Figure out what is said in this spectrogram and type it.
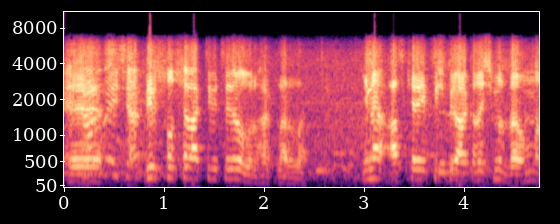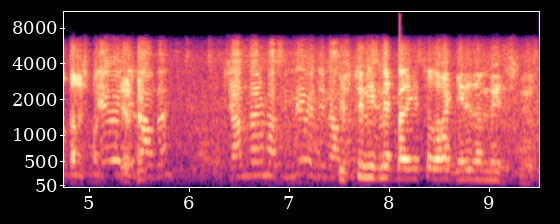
e, Esrar da içer. bir sosyal aktiviteler olur halklarla. Yine askere gitmiş bir arkadaşımız var, onunla danışmak Ne istiyorum. aldın? Jandarmasın ne ödün aldın? Üstün hizmet belgesi olarak geri dönmeyi düşünüyorum.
